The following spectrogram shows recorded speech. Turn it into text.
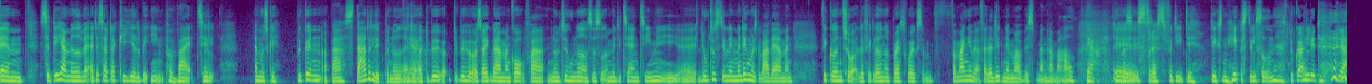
Øhm, så det her med, hvad er det så, der kan hjælpe en på vej til at måske begynde at bare starte lidt på noget af det, Ja. og det behøver, det behøver så ikke være, at man går fra 0 til 100, og så sidder og mediterer en time i øh, lotusstilling, men det kan måske bare være, at man fik gået en tur, eller fik lavet noget breathwork, som for mange i hvert fald er lidt nemmere, hvis man har meget Ja, det er øh, stress, fordi det, det er ikke sådan helt stillesiddende. Du gør lidt Ja,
